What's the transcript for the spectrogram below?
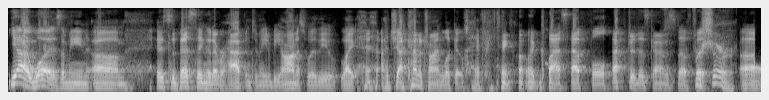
Yeah, it was. I mean, um, it's the best thing that ever happened to me, to be honest with you. Like, I, I kind of try and look at everything like glass half full after this kind of stuff. For but, sure. Uh,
